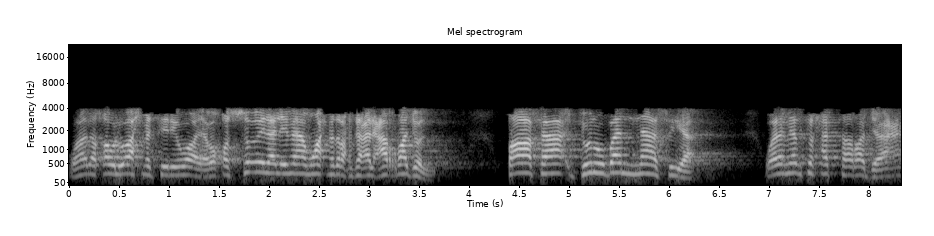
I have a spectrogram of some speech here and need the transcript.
وهذا قول أحمد في رواية. وقد سئل الإمام أحمد رحمه الله عن رجل طاف جنبا ناسيا ولم يذكر حتى رجع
